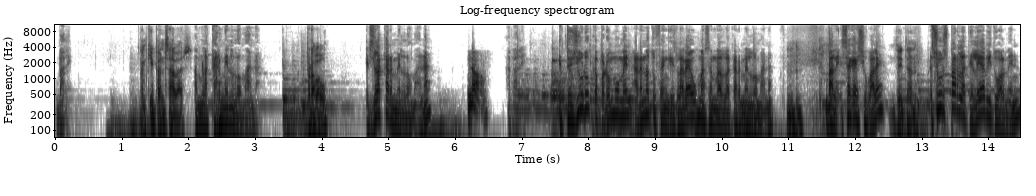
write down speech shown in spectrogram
Vale. Amb qui pensaves? Amb la Carmen Lomana. Prova-ho. Ets la Carmen Lomana? no. Ah, vale. Et t'ho juro que per un moment, ara no t'ofenguis, la veu m'ha semblat la Carmen Lomana. Mm -hmm. Vale, segueixo, vale? I tant. Surts per la tele habitualment?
